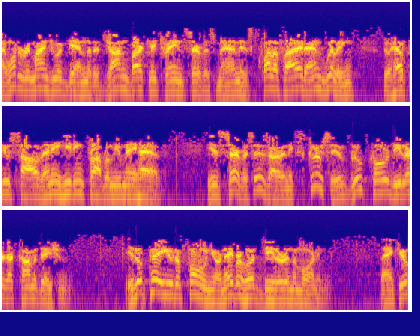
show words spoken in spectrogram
I want to remind you again that a John Barclay trained serviceman is qualified and willing to help you solve any heating problem you may have. His services are an exclusive blue coal dealer accommodation. It'll pay you to phone your neighborhood dealer in the morning. Thank you.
